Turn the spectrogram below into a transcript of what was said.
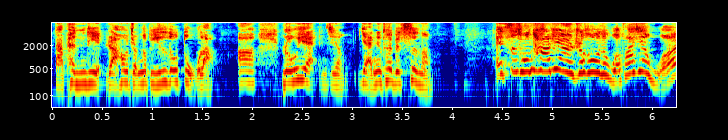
打喷嚏，然后整个鼻子都堵了啊，揉眼睛，眼睛特别刺挠。哎，自从他这样之后呢，我发现我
